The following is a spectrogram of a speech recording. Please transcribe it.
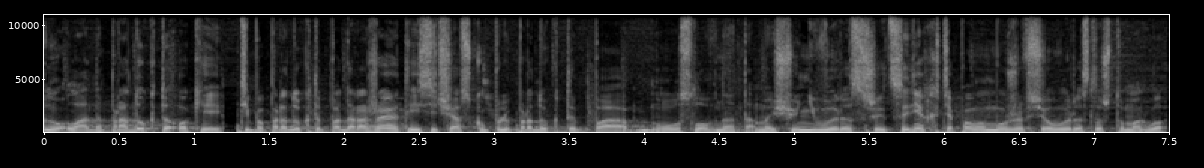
Ну, ладно, продукты окей. Типа продукты подорожают, и сейчас куплю продукты по, ну, условно, там, еще не выросшей цене, хотя, по-моему, уже все выросло, что могло.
